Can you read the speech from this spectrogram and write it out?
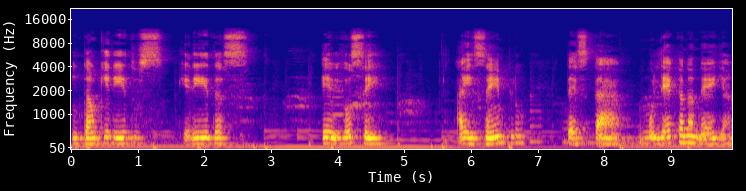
Então, queridos, queridas, eu e você, a exemplo desta mulher cananeia,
